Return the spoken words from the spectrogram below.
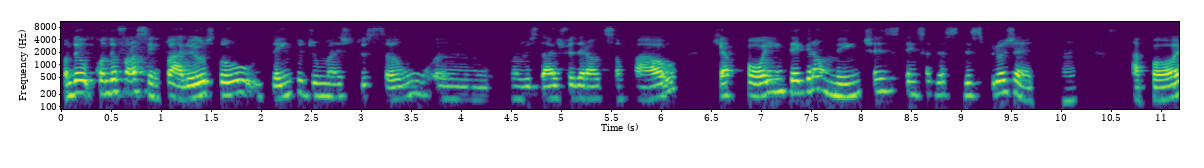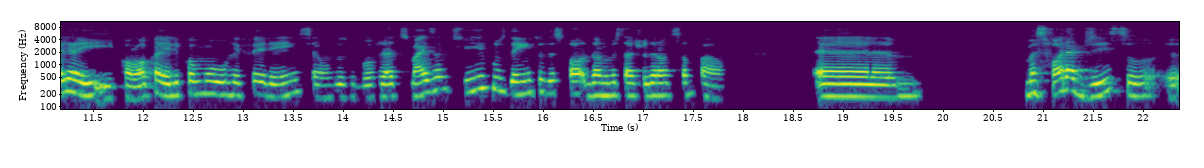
quando eu, quando eu falo assim, claro, eu estou dentro de uma instituição, uh, Universidade Federal de São Paulo, que apoia integralmente a existência desse, desse projeto apoia e, e, coloca ele como referência, um dos projetos mais antigos dentro da, escola, da Universidade Federal de São Paulo. É, mas fora disso, eu,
